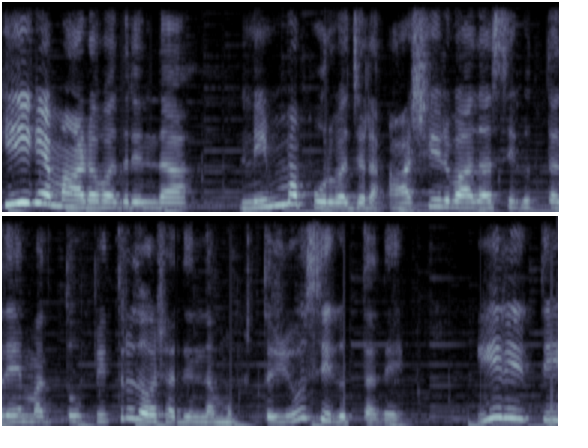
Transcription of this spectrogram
ಹೀಗೆ ಮಾಡುವುದರಿಂದ ನಿಮ್ಮ ಪೂರ್ವಜರ ಆಶೀರ್ವಾದ ಸಿಗುತ್ತದೆ ಮತ್ತು ಪಿತೃದೋಷದಿಂದ ಮುಕ್ತಿಯೂ ಸಿಗುತ್ತದೆ. ಈ ರೀತಿ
